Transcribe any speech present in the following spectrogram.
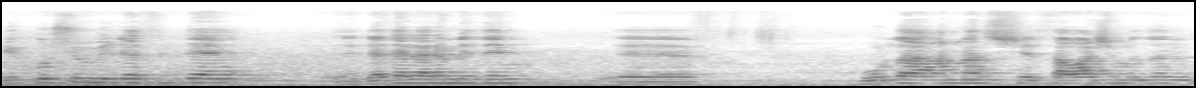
İlk Kurşun Müzesi'nde e, dedelerimizin e, burada anlatışı, savaşımızın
